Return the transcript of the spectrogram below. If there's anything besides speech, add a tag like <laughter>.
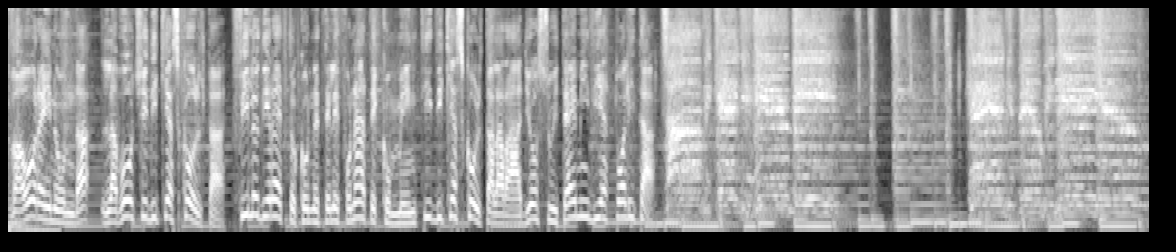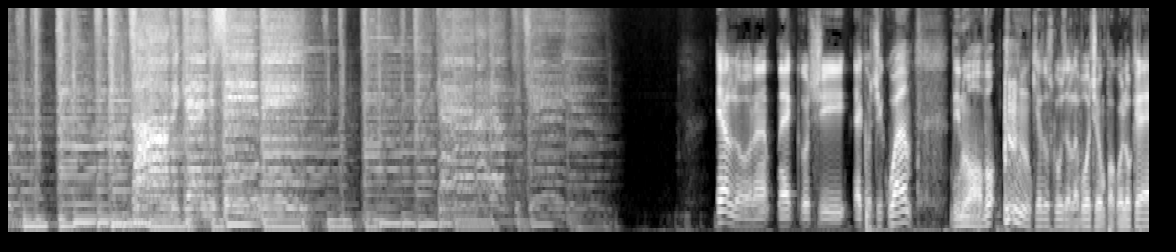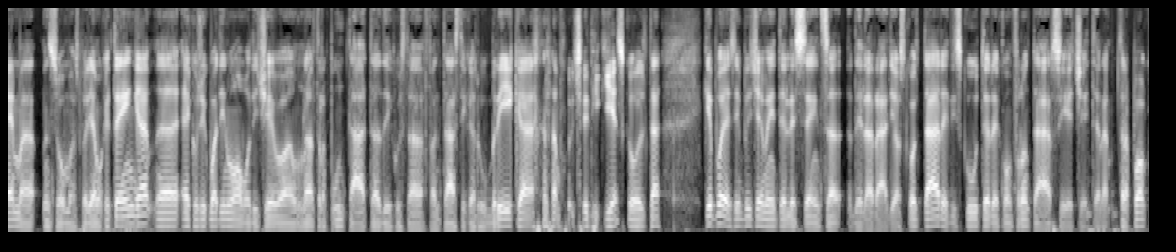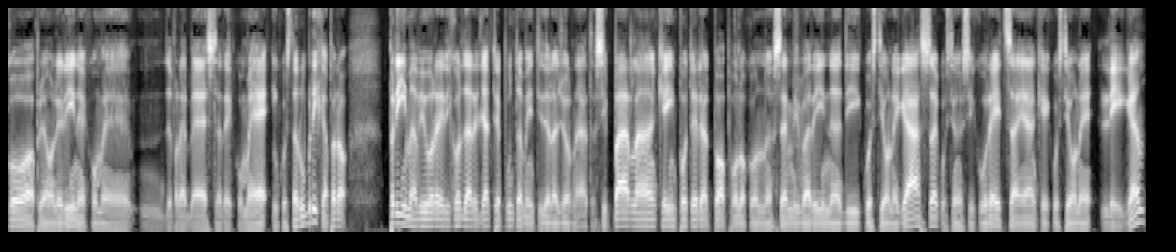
Va ora in onda la voce di chi ascolta. Filo diretto con telefonate e commenti di chi ascolta la radio sui temi di attualità. Tommy, can you hear me? Can you feel me near you? Tommy, can you see me? Can I help to cheer you? E allora, eccoci, eccoci qua. Di nuovo, <clears throat> chiedo scusa, la voce è un po' quello che è, ma insomma speriamo che tenga. Eh, eccoci qua di nuovo, dicevo, a un'altra puntata di questa fantastica rubrica, <laughs> la voce di chi ascolta, che poi è semplicemente l'essenza della radio, ascoltare, discutere, confrontarsi, eccetera. Tra poco apriamo le linee come dovrebbe essere, come è in questa rubrica, però Prima vi vorrei ricordare gli altri appuntamenti della giornata. Si parla anche in potere al popolo con Sammy Varin di questione gas, questione sicurezza e anche questione Lega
